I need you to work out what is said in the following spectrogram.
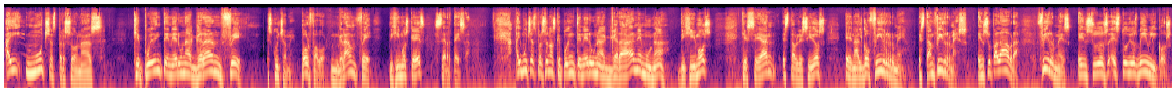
hay muchas personas que pueden tener una gran fe. Escúchame, por favor, gran fe. Dijimos que es certeza. Hay muchas personas que pueden tener una gran emuná. Dijimos que sean establecidos en algo firme, están firmes en su palabra, firmes en sus estudios bíblicos,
